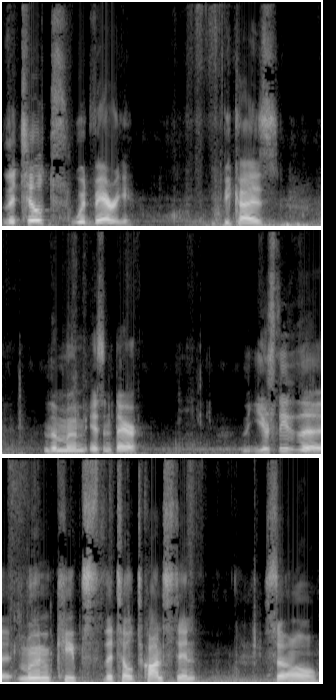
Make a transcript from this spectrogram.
The tilt would vary because the moon isn't there usually the moon keeps the tilt constant. So,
